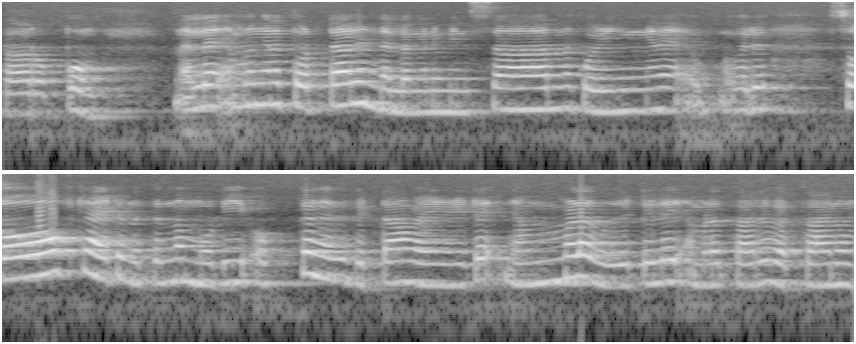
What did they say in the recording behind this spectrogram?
കറുപ്പും നല്ല നമ്മളിങ്ങനെ തൊട്ടാലുണ്ടല്ലോ ഇങ്ങനെ മിൻസാർന്ന് കൊഴിങ്ങനെ ഒരു സോഫ്റ്റ് ആയിട്ട് നിൽക്കുന്ന മുടി ഒക്കെ നിങ്ങൾക്ക് കിട്ടാൻ വേണ്ടിയിട്ട് നമ്മളെ വീട്ടിൽ നമ്മൾ കറി വെക്കാനും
